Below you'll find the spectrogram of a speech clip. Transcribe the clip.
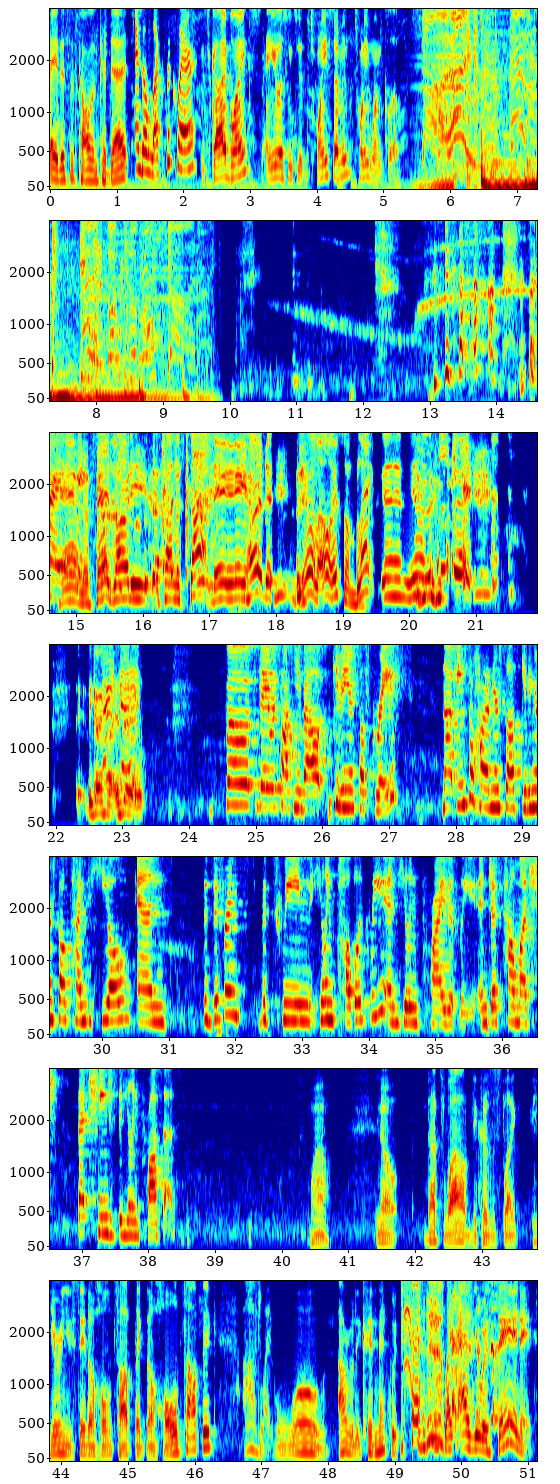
Hey, this is Collin Cadet. And Alexa Claire. And Skye Blanks, and you're listening to the 2721 Club. Sorry. Damn, the feds already trying to stop. They, they heard it. They're like, oh, it's some black. Uh, you know. They're going right, is there. So today we're talking about giving yourself grace, not being so hard on yourself, giving yourself time to heal, and the difference between healing publicly and healing privately, and just how much that changes the healing process. Wow. You know, that's wild because it's like hearing you say the whole top, like the whole topic. I was like, whoa, I really connect with that. like as you were saying it,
